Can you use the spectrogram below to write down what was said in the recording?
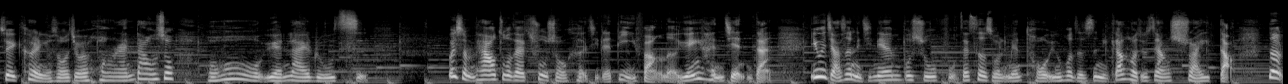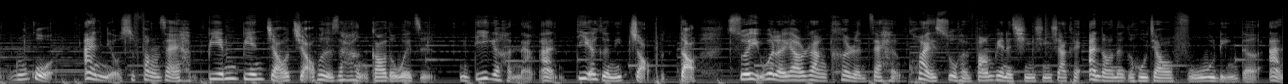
所以客人有时候就会恍然大悟说，哦，原来如此。为什么他要坐在触手可及的地方呢？原因很简单，因为假设你今天不舒服，在厕所里面头晕，或者是你刚好就这样摔倒，那如果按钮是放在很边边角角，或者是它很高的位置，你第一个很难按，第二个你找不到。所以为了要让客人在很快速、很方便的情形下可以按到那个呼叫服务铃的按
